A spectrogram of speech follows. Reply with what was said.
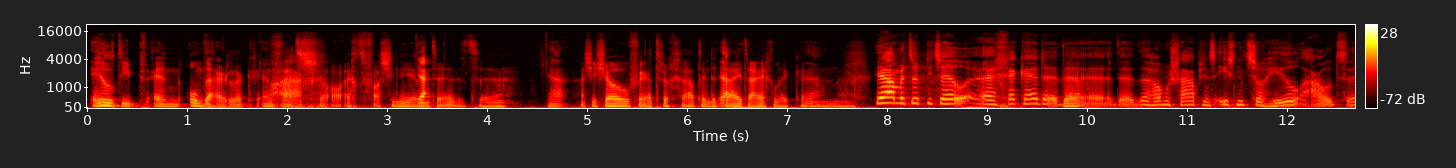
heel diep en onduidelijk en nou, vaag. Het is wel echt fascinerend, Ja. hè? Dat, eh, Ja. Als je zo ver teruggaat in de Ja. tijd eigenlijk. En Ja. dan, eh, Ja, maar het is ook niet zo heel eh, gek, hè? De, de, de, de Homo sapiens is niet zo heel oud. eh,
